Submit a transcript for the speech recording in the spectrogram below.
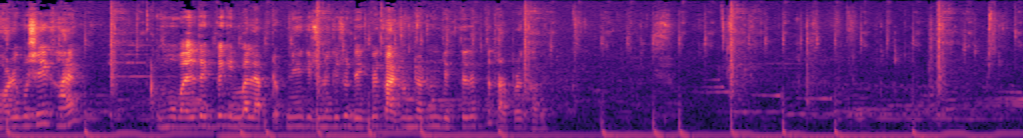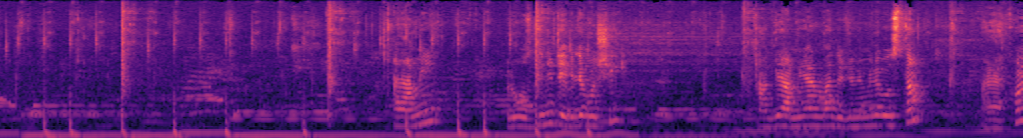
ঘরে বসেই খায়। মোবাইল দেখবে কিংবা ল্যাপটপ নিয়ে কিছু না কিছু দেখবে কার্টুন টার্টুন দেখতে দেখতে তারপরে খাবে। আর আমি রোজ দিনই টেবিলে বসি। আগে আমি আর মা দুজনে মিলে বসতাম, আর এখন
